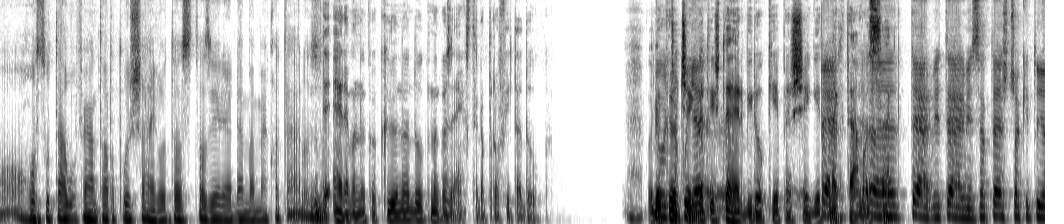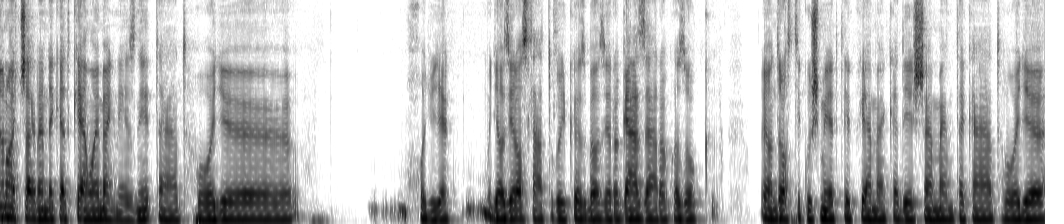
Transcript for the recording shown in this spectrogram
a hosszú távú fenntartóságot azt azért érdemben meghatározza. De erre vannak a különadók, meg az extra profitadók. Hogy Jó, a költségvetés ugye, teherbíró képességét ter, megtámasszák. Ter, természetes, csak itt ugye a nagyságrendeket kell majd megnézni, tehát hogy, hogy ugye, ugye azért azt láttuk, hogy közben azért a gázárak azok olyan drasztikus mértékű emelkedésen mentek át, hogy,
